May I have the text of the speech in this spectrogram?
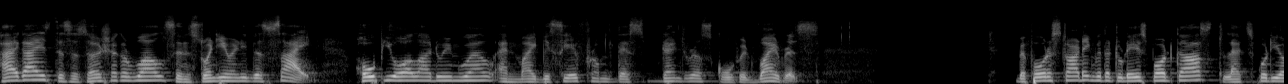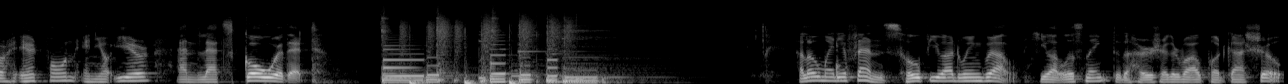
Hi guys, this is Harsh Agarwal since 2020 this side. Hope you all are doing well and might be safe from this dangerous COVID virus. Before starting with the today's podcast, let's put your headphone in your ear and let's go with it. Hello, my dear friends. Hope you are doing well. You are listening to the Harsh Agarwal podcast show.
